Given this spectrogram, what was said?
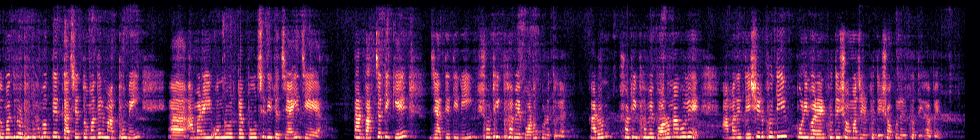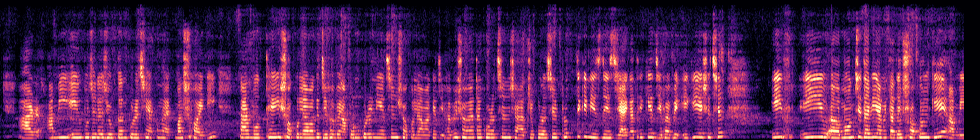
তোমাদের অভিভাবকদের কাছে, তোমাদের মাধ্যমেই আমার এই অনুরোধটা পৌঁছে দিতে চাই যে, তার বাচ্চাটিকে যাতে তিনি সঠিকভাবে বড় করে তোলেন। কারণ সঠিকভাবে বড় না হলে আমাদের দেশের ক্ষতি, পরিবারের ক্ষতি, সমাজের ক্ষতি, সকলের ক্ষতি হবে। আর আমি এই উপজেলায় যোগদান করেছি, এখনও এক মাস হয়নি। তার মধ্যেই সকলে আমাকে যেভাবে আপন করে নিয়েছেন, সকলে আমাকে যেভাবে সহায়তা করেছেন, সাহায্য করেছেন, প্রত্যেকে নিজ নিজ জায়গা থেকে যেভাবে এগিয়ে এসেছেন, এই এই মঞ্চে দাঁড়িয়ে আমি তাদের সকলকে আমি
